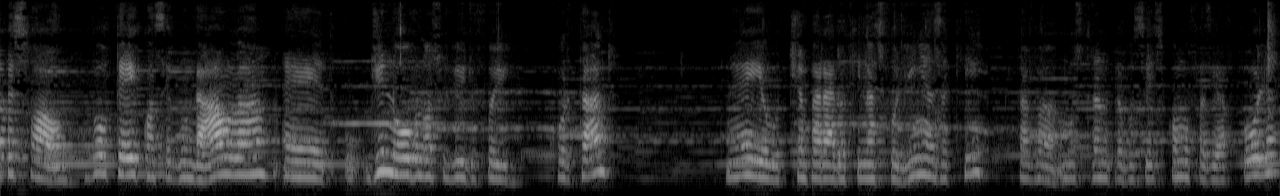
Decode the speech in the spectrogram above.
pessoal, voltei com a segunda aula, é, de novo nosso vídeo foi cortado, né, eu tinha parado aqui nas folhinhas aqui, tava mostrando para vocês como fazer a folha.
